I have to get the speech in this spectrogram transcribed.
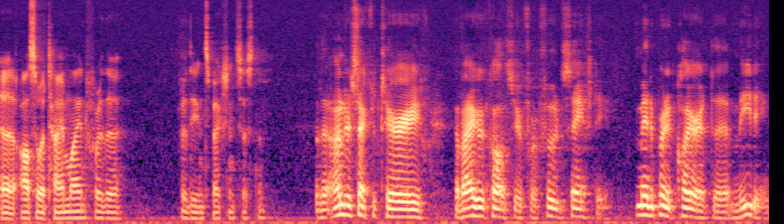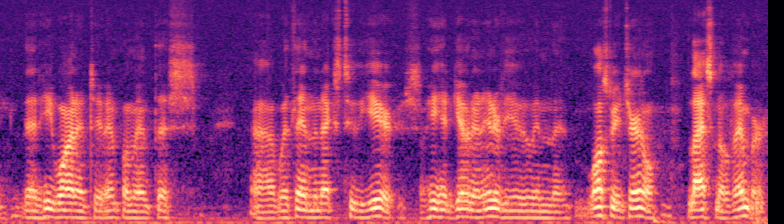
uh, also a timeline for the for the inspection system? The Undersecretary of Agriculture for Food Safety made it pretty clear at the meeting that he wanted to implement this uh, within the next two years. He had given an interview in the Wall Street Journal last November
